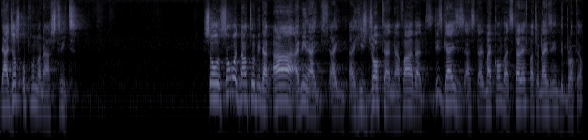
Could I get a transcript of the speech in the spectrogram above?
They had just opened on our street. So someone now told me that, ah, I mean, I, I, I he's dropped and I found that these guys, started, my convert started patronizing the brothel.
